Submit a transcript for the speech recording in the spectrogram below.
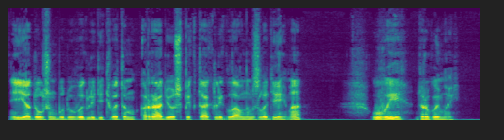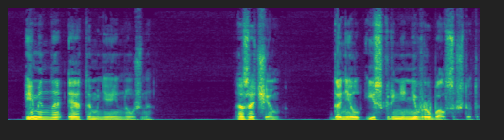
И я должен буду выглядеть в этом радиоспектакле главным злодеем, а? Увы, дорогой мой, именно это мне и нужно. А зачем? Данил искренне не врубался что-то.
